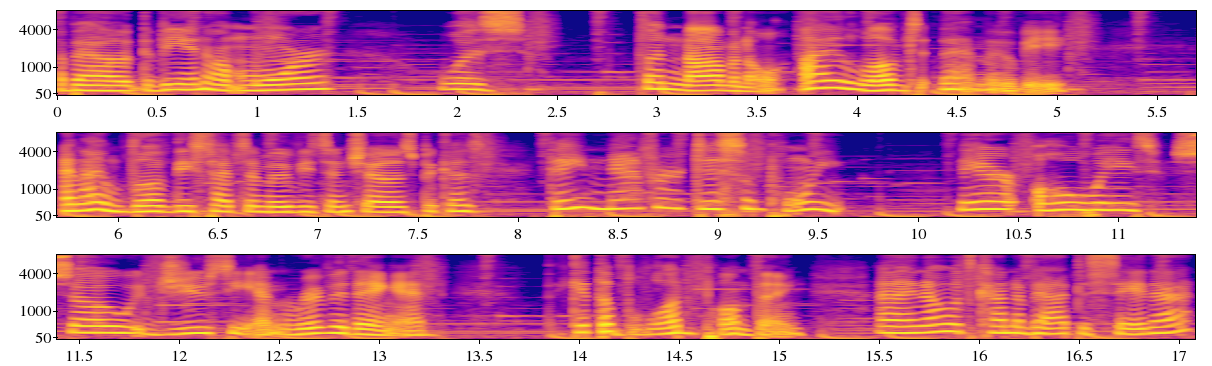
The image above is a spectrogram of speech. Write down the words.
about the Vietnam War was phenomenal. I loved that movie. And I love these types of movies and shows because they never disappoint. They are always so juicy and riveting and they get the blood pumping. And I know it's kind of bad to say that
